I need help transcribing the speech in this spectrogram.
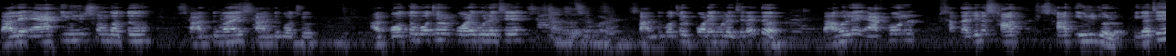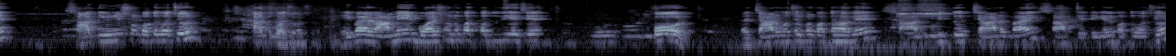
তাহলে এক ইউনিট সমান কত? সাত বাই সাত বছর। আর কত বছর পরে বলেছে? সাত বছর পরে বলেছে, তাই তো? তাহলে এখন তার জন্য সাত সাত ইউনিট হলো, ঠিক আছে? সাত ইউনিট সমান কত বছর? সাত বছর। এবার রামের বয়স অনুপাত কত দিয়েছে? ফোর। চার বছর পর কত হবে? সাত গুণিত চার বাই সাত কেটে গেলে কত বছর?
